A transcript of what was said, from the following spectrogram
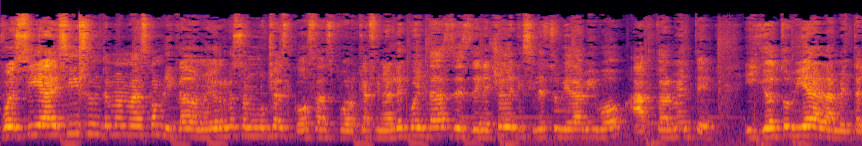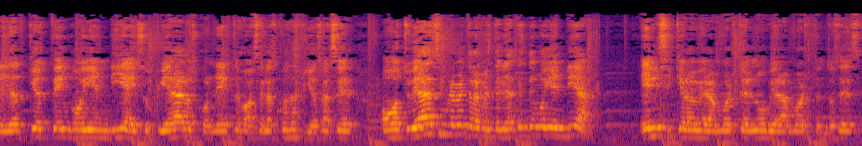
pues sí, ahí sí es un tema más complicado, ¿no? Yo creo que son muchas cosas, porque a final de cuentas, desde el hecho de que si él estuviera vivo actualmente y yo tuviera la mentalidad que yo tengo hoy en día y supiera los conectos o hacer las cosas que yo sé hacer, o tuviera simplemente la mentalidad que tengo hoy en día, él ni siquiera hubiera muerto, él no hubiera muerto. Entonces,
